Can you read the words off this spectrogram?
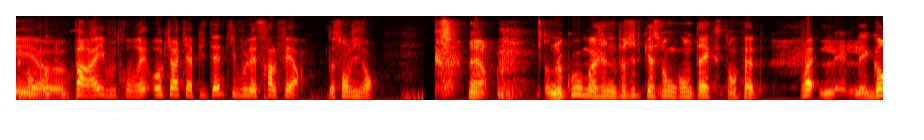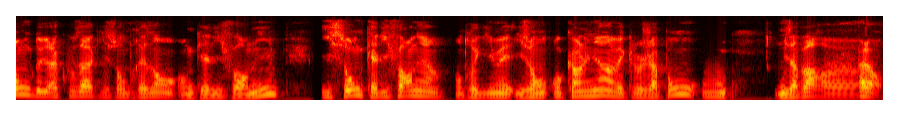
plus Et nombreux. que euh, pareil, vous trouverez aucun capitaine qui vous laissera le faire de son vivant. Du coup, moi j'ai une petite question de contexte en fait. Ouais. Les, les gangs de Yakuza qui sont présents en Californie, ils sont californiens, entre guillemets. Ils ont aucun lien avec le Japon ou, mis à part. euh, Alors,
